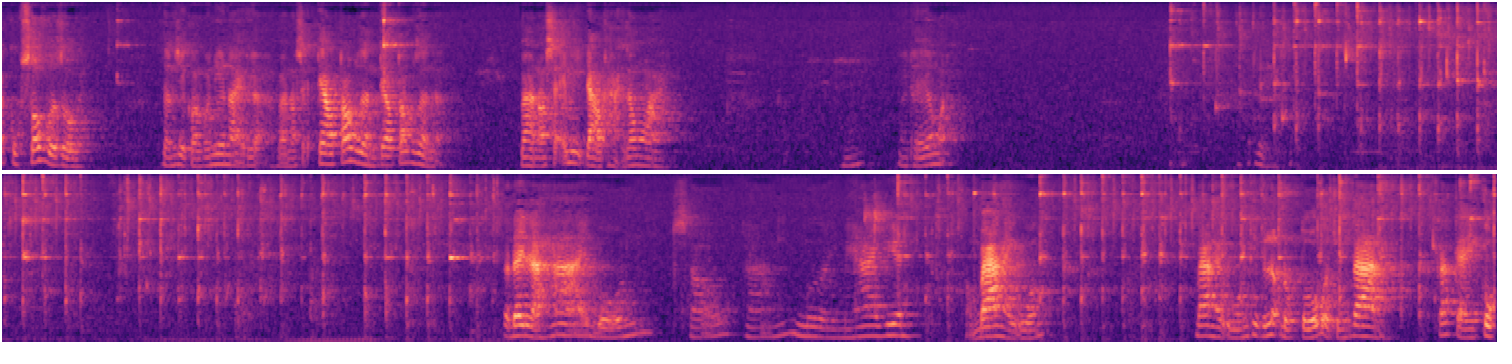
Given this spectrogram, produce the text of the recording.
các cục xốp vừa rồi. Dần chỉ còn có như này thôi ạ. Và nó sẽ teo tóc dần teo tóc dần ạ. Và nó sẽ bị đào thải ra ngoài. Người thấy không ạ? Để ở đây là 2 4 6 8 10 12 viên. Khoảng 3 ngày uống. 3 ngày uống thì cái lượng độc tố của chúng ta này, các cái cục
